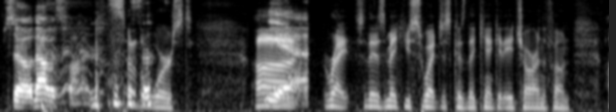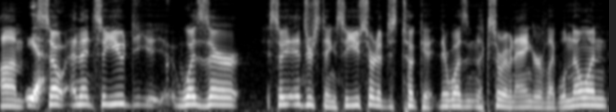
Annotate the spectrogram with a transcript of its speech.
So that was fun. so the worst. Uh, Yeah. Right. So they just make you sweat just because they can't get HR on the phone. Um, Yeah. So and then so you was there. So interesting. So you sort of just took it. There wasn't like sort of an anger of like, well, no one.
